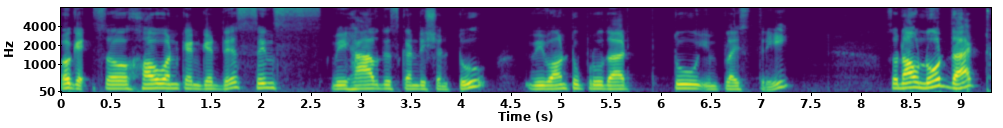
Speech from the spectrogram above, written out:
Okay, so how one can get this? Since we have this condition 2, we want to prove that 2 implies 3. So, now note that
